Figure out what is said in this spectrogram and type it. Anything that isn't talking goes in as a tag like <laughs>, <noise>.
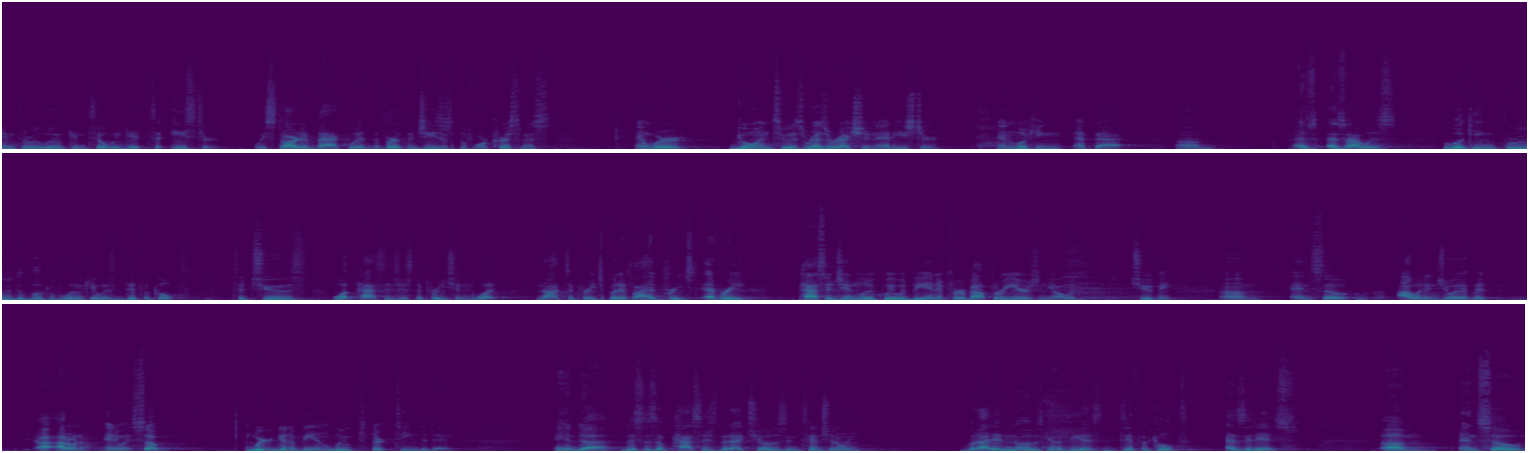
through Luke until we get to Easter. We started back with the birth of Jesus before Christmas, and we're going to his resurrection at Easter and looking at that. Um, as, as I was looking through the book of Luke, it was difficult to choose what passages to preach and what not to preach. But if I had preached every passage in Luke, we would be in it for about three years and y'all would shoot me. Um, and so I would enjoy it, but I, I don't know. Anyway, so we're going to be in Luke 13 today. And uh, this is a passage that I chose intentionally, but I didn't know it was going to be as difficult as it is. Um, and so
